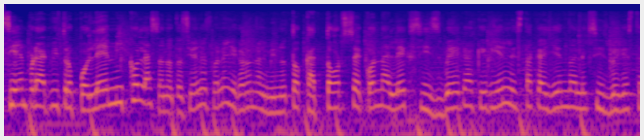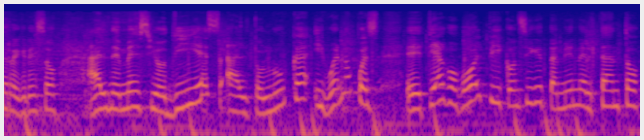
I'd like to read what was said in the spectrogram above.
siempre árbitro polémico. Las anotaciones, bueno, llegaron al minuto 14 con Alexis Vega. Qué bien le está cayendo a Alexis Vega este regreso al Nemesio 10, al Toluca. Y bueno, pues Tiago Volpi consigue también el tanto,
